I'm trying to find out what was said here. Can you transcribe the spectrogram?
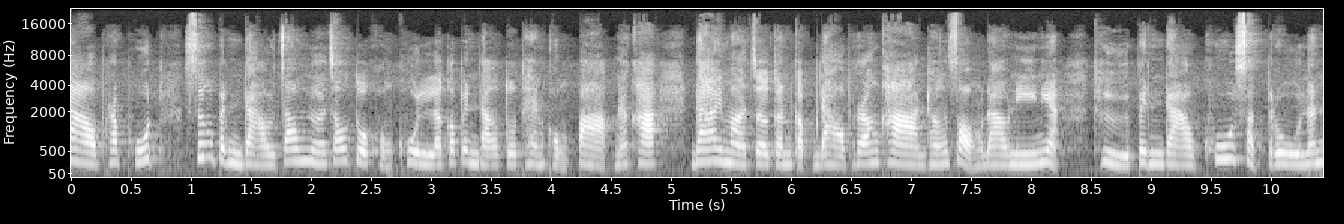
ดาวพระพุธซึ่งเป็นดาวเจ้าเนื้อเจ้าตัวของคุณ แล้วก็เป็นดาวตัวแทนของปากนะคะ ได้มาเจอกันกับดาวพระอังคารทั้งสองดาวนี้เนี่ยถือเป็นดาวคู่ศัตรูนั่น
